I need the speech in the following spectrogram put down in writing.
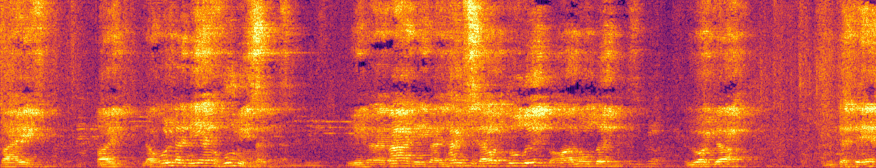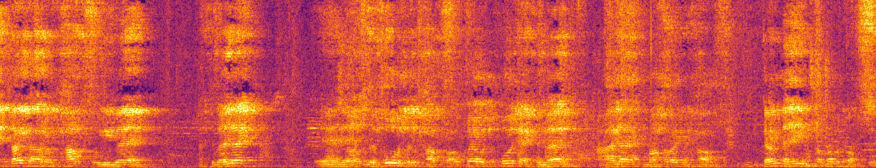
ضعيف. طيب لو قلنا إن هي همست يبقى بعد يبقى الهمس دوت له ضد آه له ضد اللي هو انت إيه؟ تجهر الحرف ويبان. خدت بالك؟ يعني لقوة الحرف أو قوة اعتماد على مخرج الحرف. الكلام ده هي إن شاء الله بالتفصيل.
